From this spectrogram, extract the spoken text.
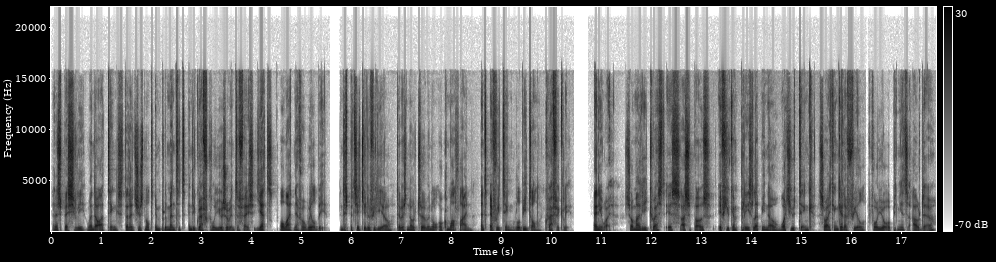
and especially when there are things that are just not implemented in the graphical user interface yet, or might never will be. In this particular video, there is no terminal or command line, and everything will be done graphically. Anyway, so my request is, I suppose, if you can please let me know what you think, so I can get a feel for your opinions out there,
